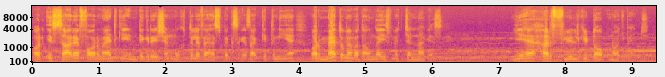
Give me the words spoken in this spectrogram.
और इस सारे फॉर्मेट की इंटीग्रेशन मुख्तलिफ़ एस्पेक्ट्स के साथ कितनी है, और मैं तुम्हें बताऊँगा इसमें चलना कैसे है। ये है हर फ़ील्ड की टॉप नॉच बेंच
